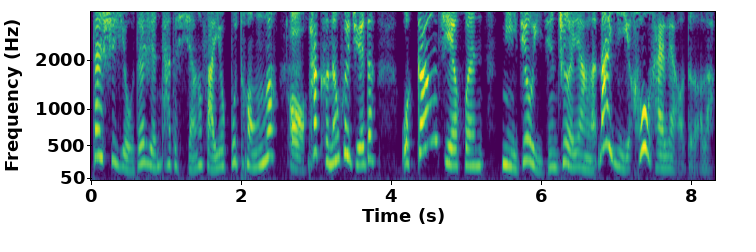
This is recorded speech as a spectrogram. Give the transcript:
但是有的人他的想法又不同啊。哦他可能会觉得我刚结婚你就已经这样了，那以后还了得了。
